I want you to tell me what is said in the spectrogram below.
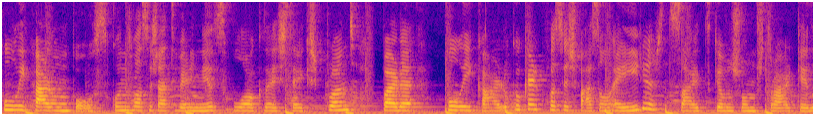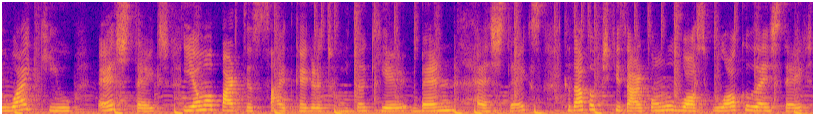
publicar um post, quando vocês já tiverem nesse bloco de hashtags pronto para publicar, o que eu quero que vocês façam é ir a este site que eu vos vou mostrar, que é do IQ Hashtags, e é uma parte desse site que é gratuita, que é Ban Hashtags, que dá para pesquisar com o vosso bloco de hashtags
